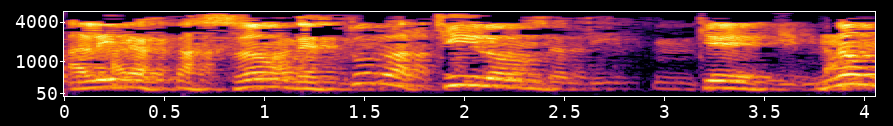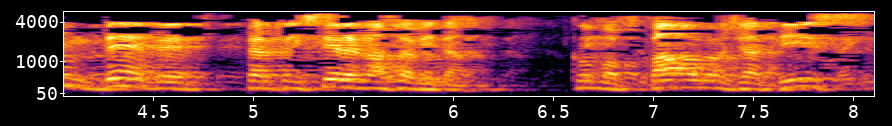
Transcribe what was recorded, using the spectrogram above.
a libertação de tudo aquilo que não deve pertencer à nossa vida. Como Paulo já diz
